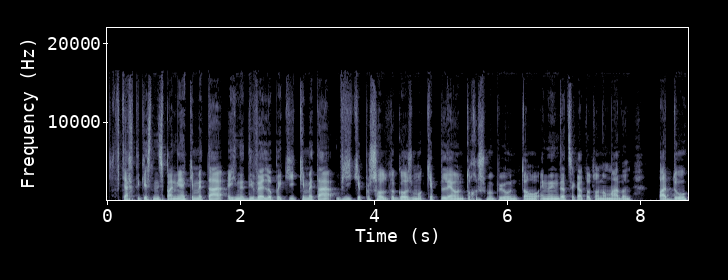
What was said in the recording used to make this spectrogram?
φτιάχτηκε στην Ισπανία και μετά έγινε develop εκεί και μετά βγήκε προς όλο τον κόσμο και πλέον το χρησιμοποιούν το 90% των ομάδων παντού,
